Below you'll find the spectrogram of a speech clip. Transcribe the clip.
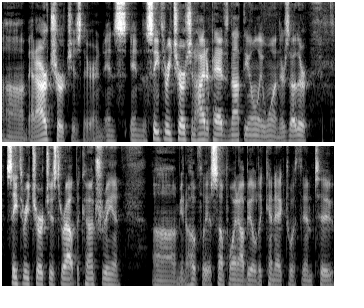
Um, and our churches there. And, and, and the C3 church in Hyderabad is not the only one. There's other C3 churches throughout the country. And, um, you know, hopefully at some point I'll be able to connect with them too.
